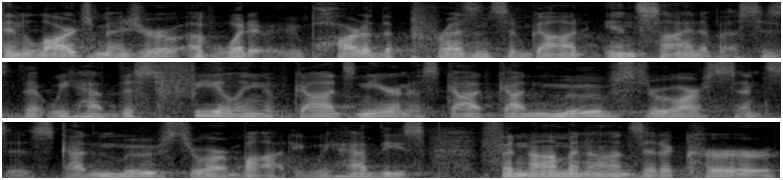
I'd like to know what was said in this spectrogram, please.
in large measure of what it, part of the presence of God inside of us is that we have this feeling of God's nearness. God, God moves through our senses. God moves through our body. We have these phenomenons that occur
